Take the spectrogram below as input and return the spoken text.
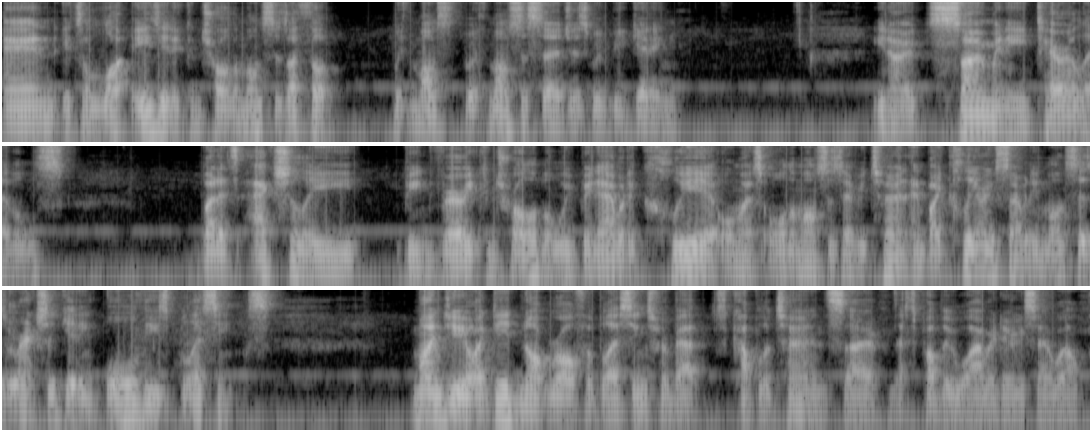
and it's a lot easier to control the monsters. I thought with monster with monster surges we'd be getting, you know, so many terror levels, but it's actually been very controllable. We've been able to clear almost all the monsters every turn, and by clearing so many monsters, we're actually getting all these blessings. Mind you, I did not roll for blessings for about a couple of turns, so that's probably why we're doing so well.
